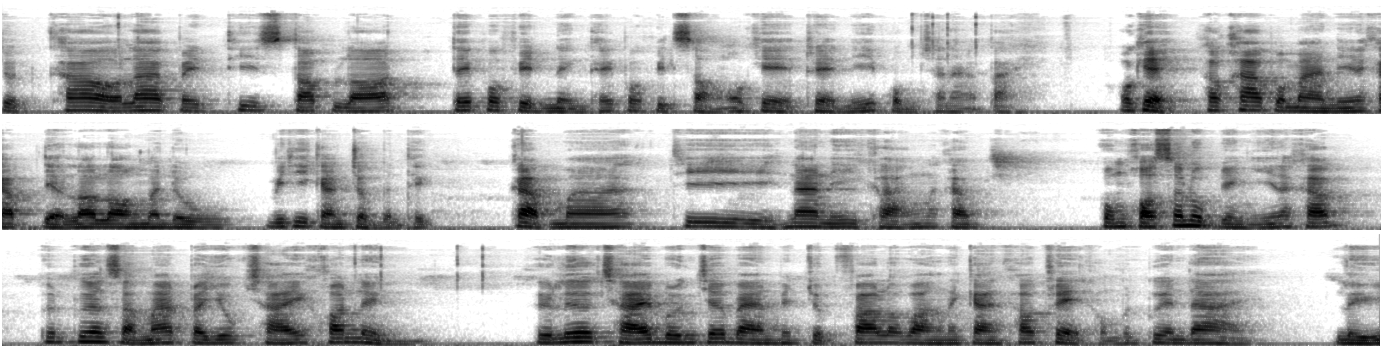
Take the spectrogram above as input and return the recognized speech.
จุดเข้าลากไปที่ stop loss take profit 1 take profit 2 โอเค เทรดนี้ผมชนะไป โอเคคร่าวๆประมาณนี้นะครับ เดี๋ยวเราลองมาดูวิธีการจดบันทึก กลับมาที่หน้านี้อีกครั้งนะครับ ผมขอสรุปอย่างนี้นะครับ เพื่อนๆ สามารถประยุกต์ใช้ข้อ 1 คือเลือกใช้ Bollinger Band เป็นจุดเฝ้าระวังในการเข้าเทรดของเพื่อนๆ ได้ หรือ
